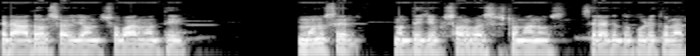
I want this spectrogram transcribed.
একটা আদর্শ একজন, সবার মধ্যে মানুষের মধ্যে যে সর্বশ্রেষ্ঠ মানুষ, সেটা কিন্তু গড়ে তোলার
